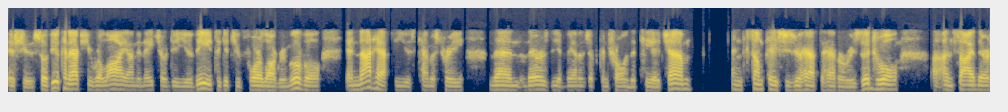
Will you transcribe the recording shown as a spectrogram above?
issues. So if you can actually rely on an HOD UV to get you four log removal and not have to use chemistry, then there's the advantage of controlling the THM. In some cases, you have to have a residual uh, inside there.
